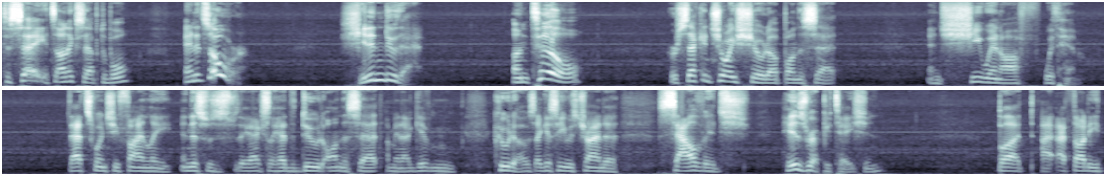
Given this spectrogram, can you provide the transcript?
to say it's unacceptable and it's over. She didn't do that until her second choice showed up on the set and she went off with him. That's when she finally, and this was, they actually had the dude on the set. I mean, I give him kudos. I guess he was trying to salvage his reputation, but I, I thought he,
